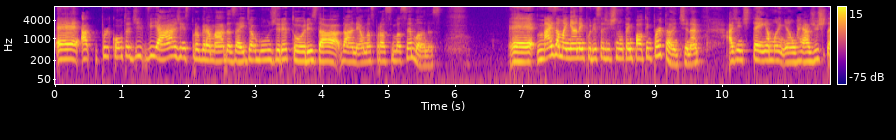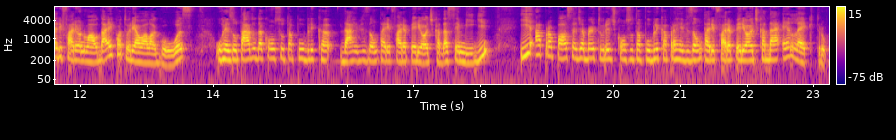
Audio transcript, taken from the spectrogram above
é, a, por conta de viagens programadas aí de alguns diretores da, da ANEL nas próximas semanas. É, mas amanhã nem por isso a gente não tem pauta importante, né? A gente tem amanhã o reajuste tarifário anual da Equatorial Alagoas, o resultado da consulta pública da revisão tarifária periódica da CEMIG e a proposta de abertura de consulta pública para revisão tarifária periódica da Electro.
